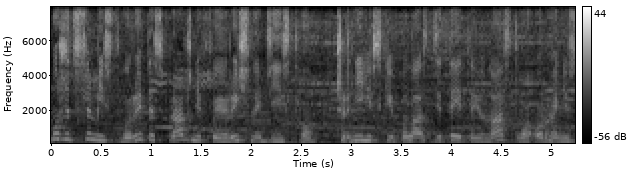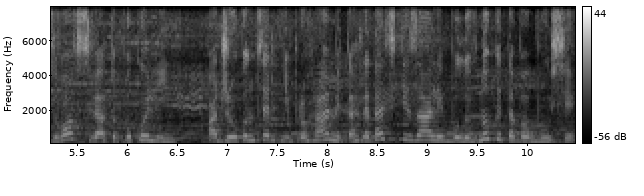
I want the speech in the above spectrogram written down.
можуть самі створити справжнє феєричне дійство. Чернігівський палац дітей та юнацтва організував свято поколінь. Адже у концертній програмі та глядацькій залі були внуки та бабусі.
